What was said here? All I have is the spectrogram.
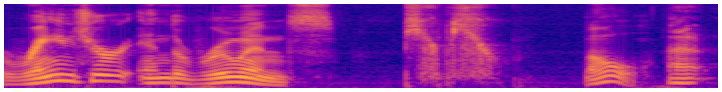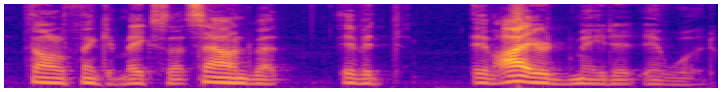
Ranger in the Ruins. Pew, pew. Oh, I don't think it makes that sound, but if it if I had made it, it would.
